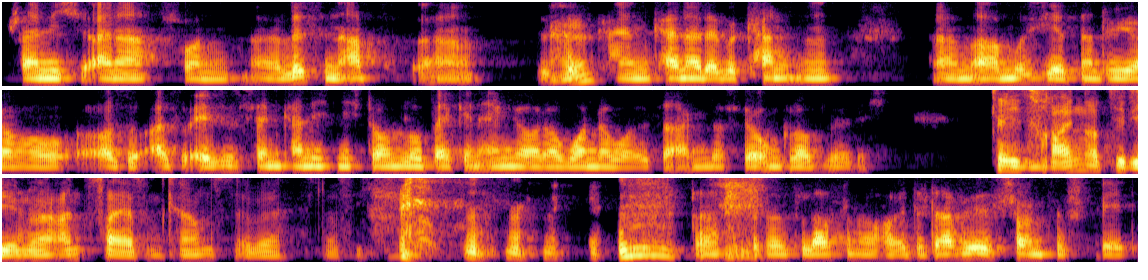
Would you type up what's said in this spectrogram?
wahrscheinlich einer von äh, Listen Up. Äh, ist mhm. jetzt kein, keiner der Bekannten. Ähm, aber muss ich jetzt natürlich auch, also als Oasis-Fan kann ich nicht Don't Look Back in Anger oder Wonderwall sagen. Das wäre unglaubwürdig. Ich kann jetzt fragen, ob du den nur anpfeifen kannst, aber lass ich. das, das lassen wir heute. Dafür ist schon zu spät.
